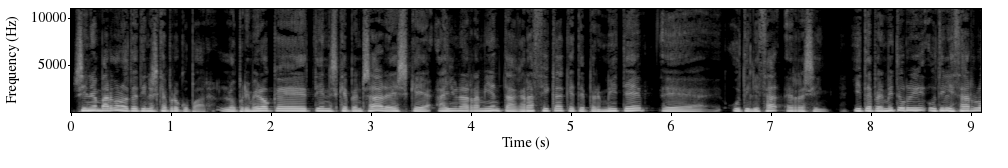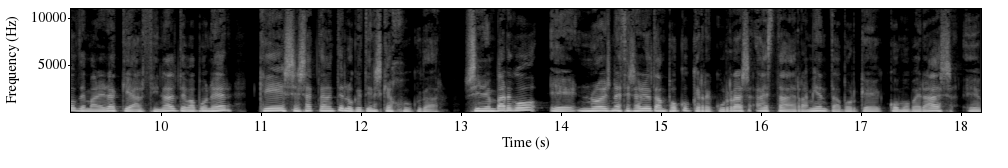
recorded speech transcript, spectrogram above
Sin embargo, no te tienes que preocupar. Lo primero que tienes que pensar es que hay una herramienta gráfica que te permite eh, utilizar rsync y te permite utilizarlo de manera que al final te va a poner qué es exactamente lo que tienes que ejecutar. Sin embargo, eh, no es necesario tampoco que recurras a esta herramienta, porque como verás, eh,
